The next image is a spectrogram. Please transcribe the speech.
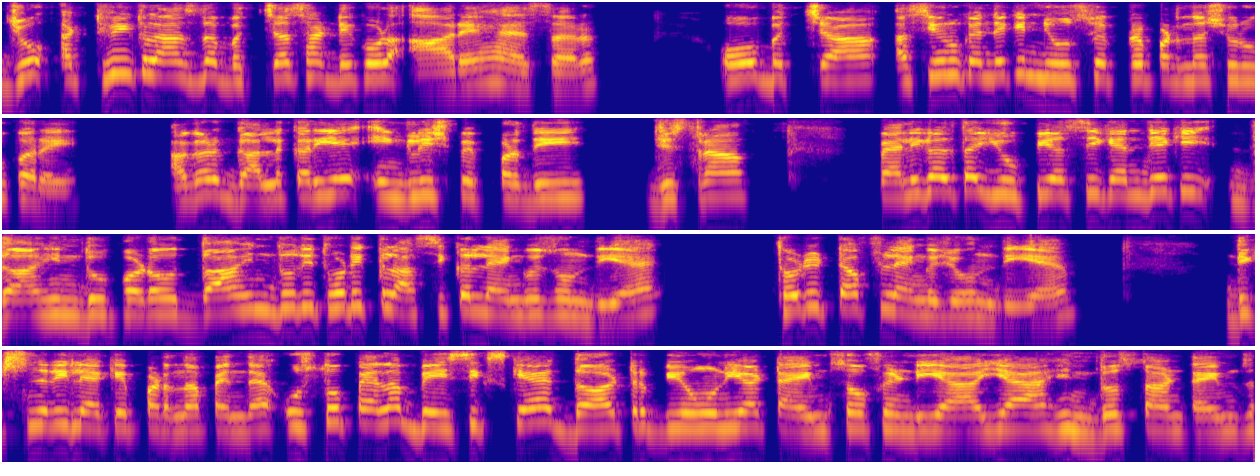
ਜੋ 8ਵੀਂ ਕਲਾਸ ਦਾ ਬੱਚਾ ਸਾਡੇ ਕੋਲ ਆ ਰਿਹਾ ਹੈ ਸਰ ਉਹ ਬੱਚਾ, ਅਸੀਂ ਉਹਨੂੰ ਕਹਿੰਦੇ ਕਿ ਨਿਊਜ਼ਪੇਪਰ ਪੜ੍ਹਨਾ ਸ਼ੁਰੂ ਕਰੇ। ਅਗਰ ਗੱਲ ਕਰੀਏ ਇੰਗਲਿਸ਼ ਪੇਪਰ ਦੀ, ਜਿਸ ਤਰ੍ਹਾਂ ਪਹਿਲੀ ਗੱਲ ਤਾਂ ਯੂਪੀਐਸਸੀ ਕਹਿੰਦੀ ਹੈ ਕਿ ਦਾ ਹਿੰਦੂ ਪੜੋ ਦਾ ਹਿੰਦੂ ਦੀ ਥੋੜੀ ਕਲਾਸੀਕਲ ਲੈਂਗੁਏਜ ਹੁੰਦੀ ਹੈ ਥੋੜੀ ਟਫ ਲੈਂਗੁਏਜ ਹੁੰਦੀ ਹੈ ਡਿਕਸ਼ਨਰੀ ਲੈ ਕੇ ਪੜ੍ਹਨਾ ਪੈਂਦਾ ਹੈ। ਉਸ ਤੋਂ ਪਹਿਲਾਂ ਬੇਸਿਕਸ ਕਿਹਾ ਹੈ? ਦਾ ਟ੍ਰਿਬਿਊਨ ਜਾਂ ਟਾਈਮਸ ਆਫ ਇੰਡੀਆ ਜਾਂ ਹਿੰਦੁਸਤਾਨ ਟਾਈਮਸ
